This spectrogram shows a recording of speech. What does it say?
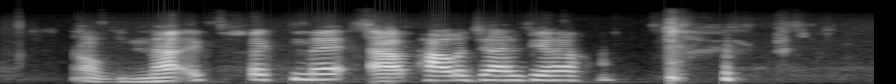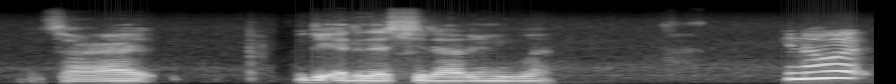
I was not expecting that. I apologize, y'all. It's all right. You can edit that shit out anyway. You know what?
